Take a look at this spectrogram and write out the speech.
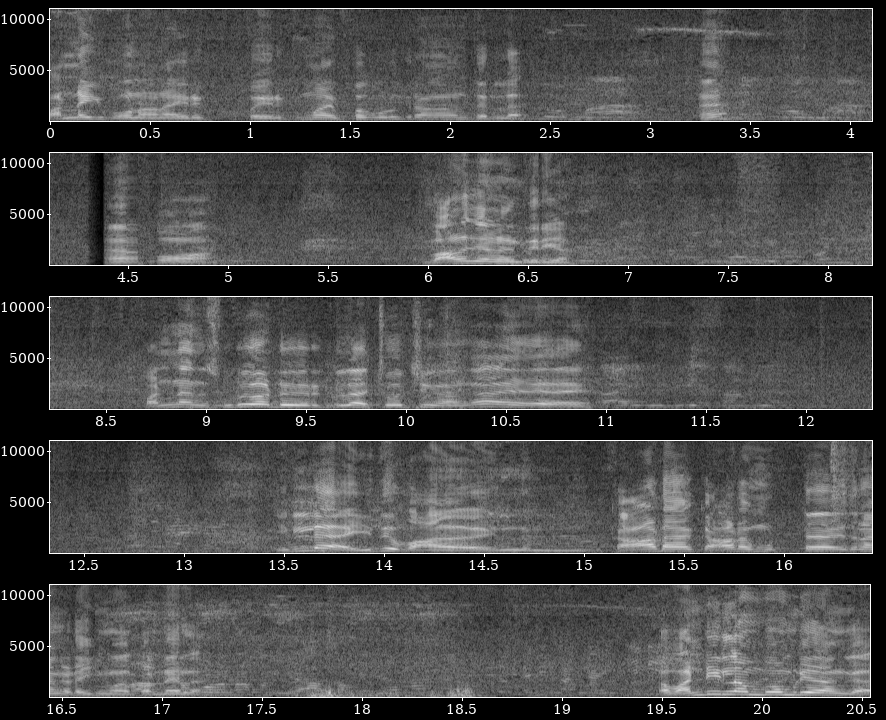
பண்ணைக்கு போகணும் ஆனால் இருக்கு இப்போ இருக்குமா இப்போ கொடுக்குறாங்கன்னு தெரில ஆ? ஆ போவான். பாலாஜி எனக்கு தெரியும். பண்ண அந்த சுடுகாடு இருக்குல்ல சோச்சுக்காங்க இல்லை இது வா இந்த காடை காடை முட்டை இதெல்லாம் கிடைக்குமா பண்ணையில்? வண்டியெல்லாம் போக முடியாது அங்கே?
